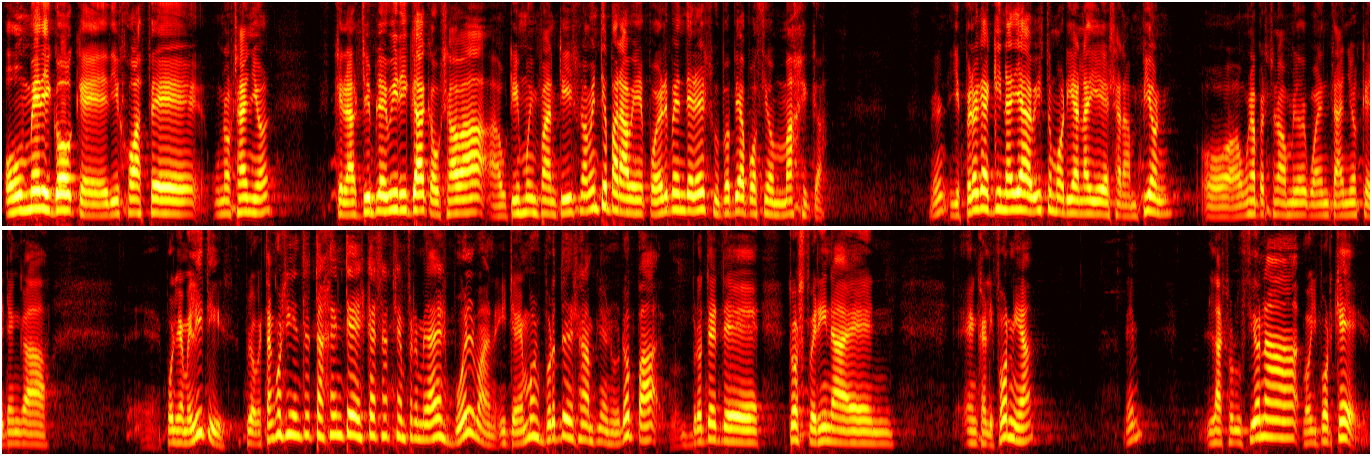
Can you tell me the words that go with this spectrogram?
O un médico que dijo hace unos años que la triple vírica causaba autismo infantil solamente para poder vender su propia poción mágica. Y espero que aquí nadie haya visto morir a nadie de sarampión o a una persona de 40 años que tenga poliomielitis. Pero lo que están consiguiendo esta gente es que esas enfermedades vuelvan. Y tenemos brotes de sarampión en Europa, brotes de tosferina en, California. La solución a... ¿Y por qué?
